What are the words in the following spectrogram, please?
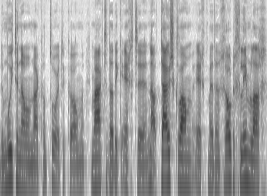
de moeite nam om naar kantoor te komen, maakte dat ik echt uh, nou, thuis kwam, echt met een grote glimlach.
